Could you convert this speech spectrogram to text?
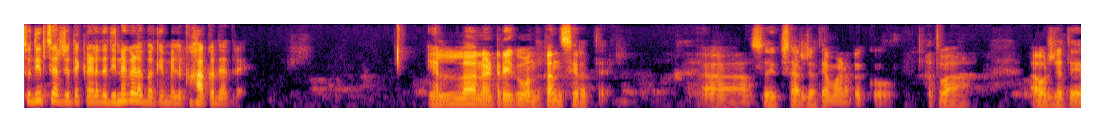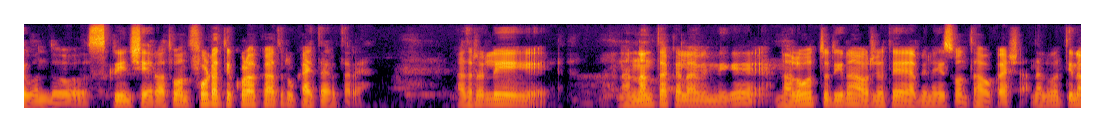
ಸುದೀಪ್ ಸರ್ ಜೊತೆ ಕಳೆದ ದಿನಗಳ ಬಗ್ಗೆ ಮೆಲುಕು ಎಲ್ಲ ನಟರಿಗೂ ಒಂದು ಕನಸಿರುತ್ತೆ ಸುದೀಪ್ ಸರ್ ಜೊತೆ ಮಾಡಬೇಕು. ಅಥವಾ ಅವ್ರ ಜೊತೆ ಒಂದು ಸ್ಕ್ರೀನ್ ಶೇರ್ ಅಥವಾ ಒಂದು ಫೋಟೋ ತೆಕ್ಕೊಳಕ್ಕಾದ್ರೂ ಕಾಯ್ತಾ ಇರ್ತಾರೆ. ಅದರಲ್ಲಿ ನನ್ನಂಥ ಕಲಾವಿದನಿಗೆ ನಲವತ್ತು ದಿನ ಅವ್ರ ಜೊತೆ ಅಭಿನಯಿಸುವಂಥ ಅವಕಾಶ. ನಲವತ್ತು ದಿನ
